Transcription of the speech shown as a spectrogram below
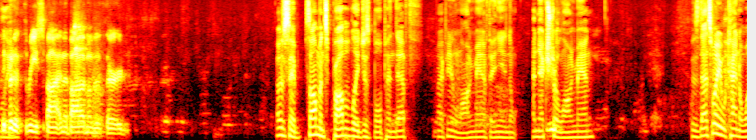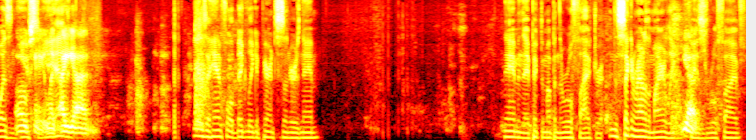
They put a three spot in the bottom of the third. I would say Solomon's probably just bullpen depth. In my opinion, long man if they need an extra long man. Because that's what he kind of was in Houston. Okay, like had- I got. He has a handful of big league appearances under his name. Name, and they picked him up in the Rule Five draft in the second round of the minor league yeah. phase, Rule Five.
